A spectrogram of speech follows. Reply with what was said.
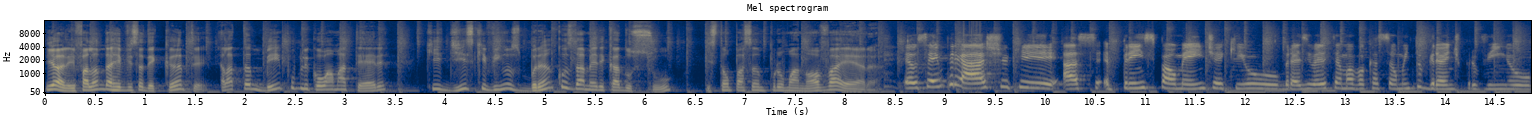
E olha, e falando da revista Decanter, ela também publicou uma matéria que diz que vinhos brancos da América do Sul estão passando por uma nova era. Eu sempre acho que, as- principalmente aqui, o Brasil ele tem uma vocação muito grande para o vinho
